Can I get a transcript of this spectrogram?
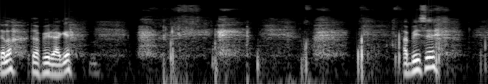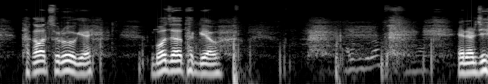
चलो तो फिर आगे। अभी से थकावट शुरू हो गया है। बहुत ज़्यादा थक गया हूँ। एनर्जी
